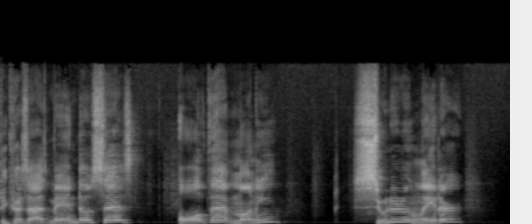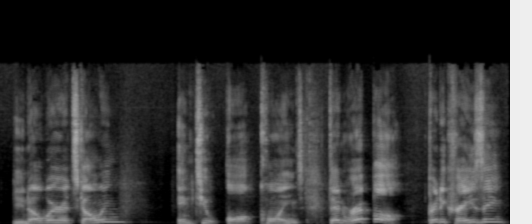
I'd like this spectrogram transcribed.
Because as Mando says, all that money, sooner than later, you know where it's going? Into altcoins. Then Ripple, pretty crazy.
